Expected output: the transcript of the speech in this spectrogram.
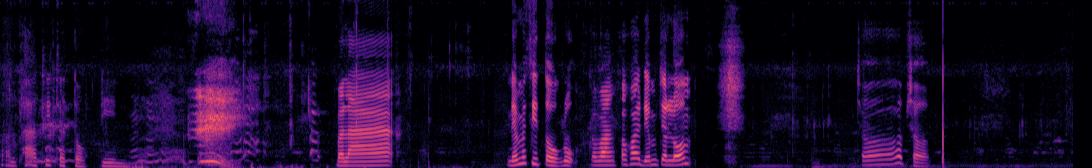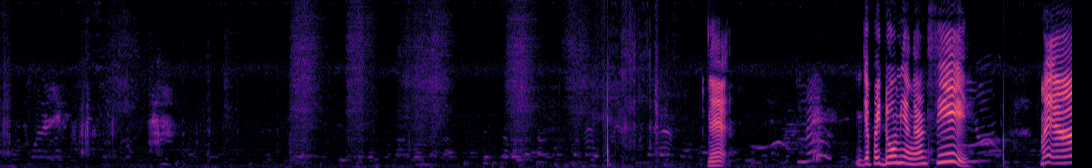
ตอนพระอาทิตย์จะตกดินบลา เดี๋ยวมันสิตกลูกระวังค่อยๆเดี๋ยวมันจะล้ม ชอบชอบเนี่ยอย่าไปดมอย่างนั้นสิ ไม่เอา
